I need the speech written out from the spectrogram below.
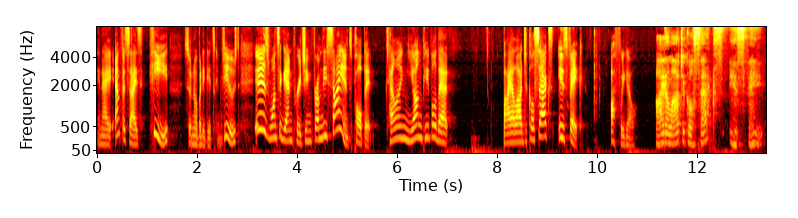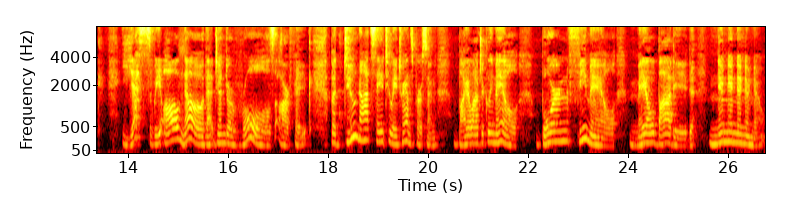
and I emphasize he so nobody gets confused, is once again preaching from the science pulpit, telling young people that biological sex is fake. Off we go. Biological sex is fake. Yes, we all know that gender roles are fake, but do not say to a trans person, biologically male, born female, male bodied. No, no, no, no, no.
